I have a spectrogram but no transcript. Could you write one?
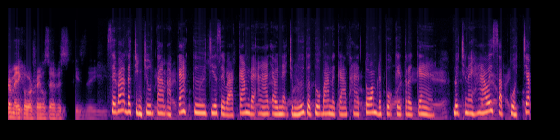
Paramedical retrieval service is the សេវាដឹកជញ្ជូនតាមអាកាសគឺជាសេវាកម្មដែលអាចឲ្យអ្នកជំងឺទទួលបាននូវការថែទាំដែលពួកគេត្រូវការដូច្នេះហើយសត្វពស់ចឹក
